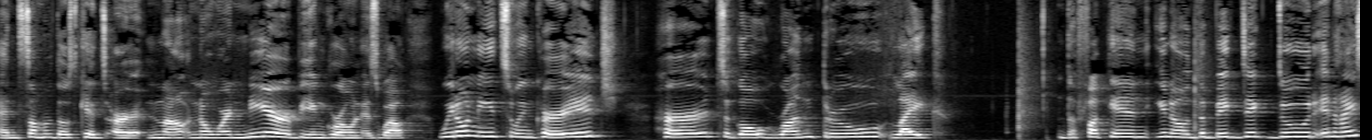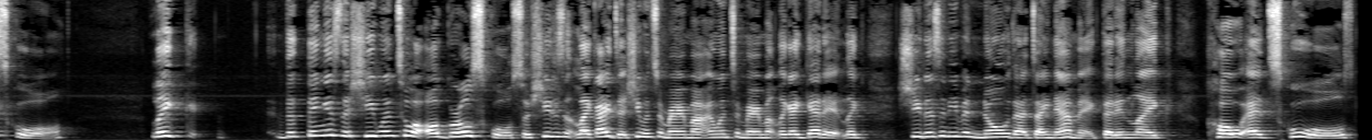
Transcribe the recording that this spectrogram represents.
And some of those kids are not nowhere near being grown as well. We don't need to encourage her to go run through like the fucking, you know, the big dick dude in high school. Like, the thing is that she went to an all girls school, so she doesn't, like I did, she went to Marymount, I went to Marymount, like, I get it. Like, she doesn't even know that dynamic that in like co ed schools,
